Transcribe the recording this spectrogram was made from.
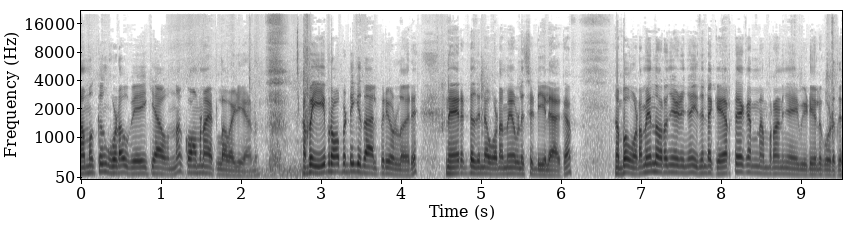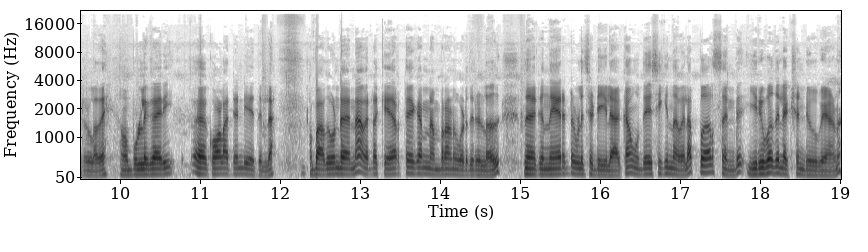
നമുക്കും കൂടെ ഉപയോഗിക്കാവുന്ന കോമൺ ആയിട്ടുള്ള വഴിയാണ്. അപ്പോൾ ഈ പ്രോപ്പർട്ടിക്ക് താല്പര്യമുള്ളവർ നേരിട്ട് ഇതിന്റെ ഉടമയെ വിളിച്ച് ഡീലാക്കാം. അപ്പോൾ ഉടമയെന്ന് പറഞ്ഞു കഴിഞ്ഞാൽ ഇതിന്റെ കെയർ ടേക്കർ നമ്പറാണ് ഞാൻ ഈ വീഡിയോയിൽ കൊടുത്തിട്ടുള്ളത്. അപ്പോൾ പുള്ളിക്കാരി കോൾ അറ്റൻഡ് ചെയ്യത്തില്ല. അപ്പോൾ അതുകൊണ്ട് തന്നെ അവരുടെ കെയർ ടേക്കർ നമ്പറാണ് കൊടുത്തിട്ടുള്ളത്. നിങ്ങൾക്ക് നേരിട്ട് വിളിച്ച് ഡീലാക്കാം. ഉദ്ദേശിക്കുന്ന വില പെർ സെന്റ് ഇരുപത് ലക്ഷം രൂപയാണ്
